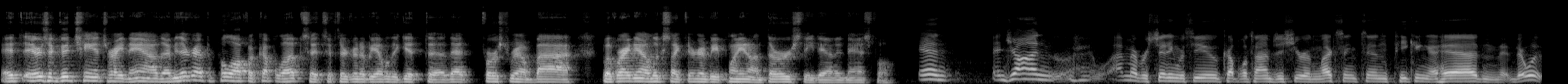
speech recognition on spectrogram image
it, there's a good chance right now. I mean, they're going to have to pull off a couple of upsets if they're going to be able to get uh, that first round bye. But right now, it looks like they're going to be playing on Thursday down in Nashville. And and John, I remember sitting with you a couple of times this year in Lexington, peeking ahead, and there was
